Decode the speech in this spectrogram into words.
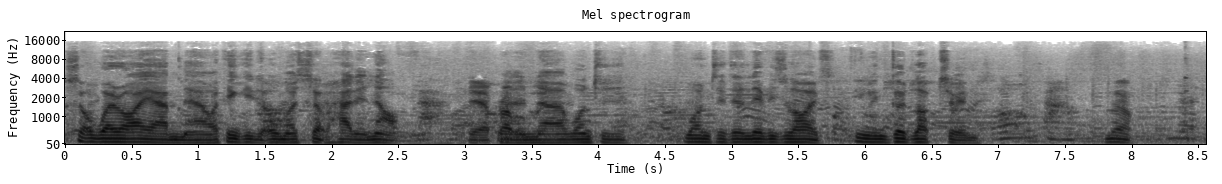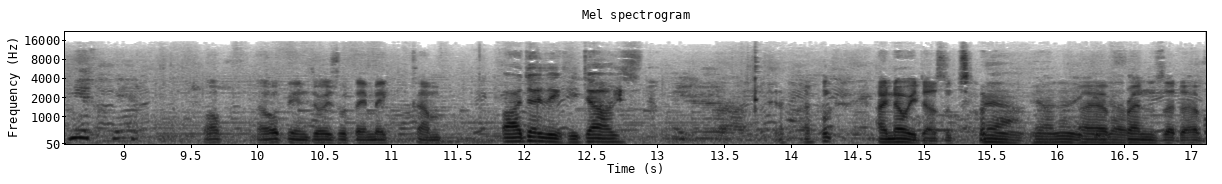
sort of where I am now. I think he almost sort of had enough Yeah, probably. and uh, wanted wanted to live his life. And good luck to him. No. I hope he enjoys what they make come. Oh, I don't think he does. I know he doesn't. Yeah, yeah, I I he have does. friends that have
